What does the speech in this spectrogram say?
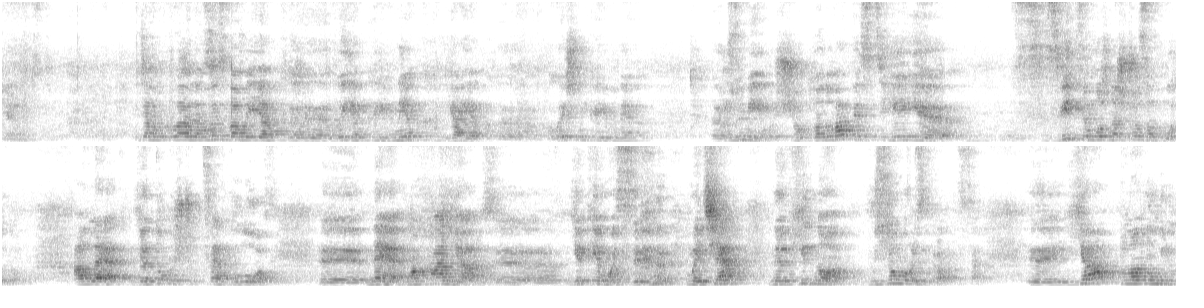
діяльності? Тетяна Миколаївна, ми з вами, як е, ви як керівник, я як е, колишній керівник, розуміємо, що планувати з цієї звідси можна що завгодно. Але для того, щоб це було е, не махання е, якимось мечем, необхідно в усьому розібратися. Е, Я планую,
